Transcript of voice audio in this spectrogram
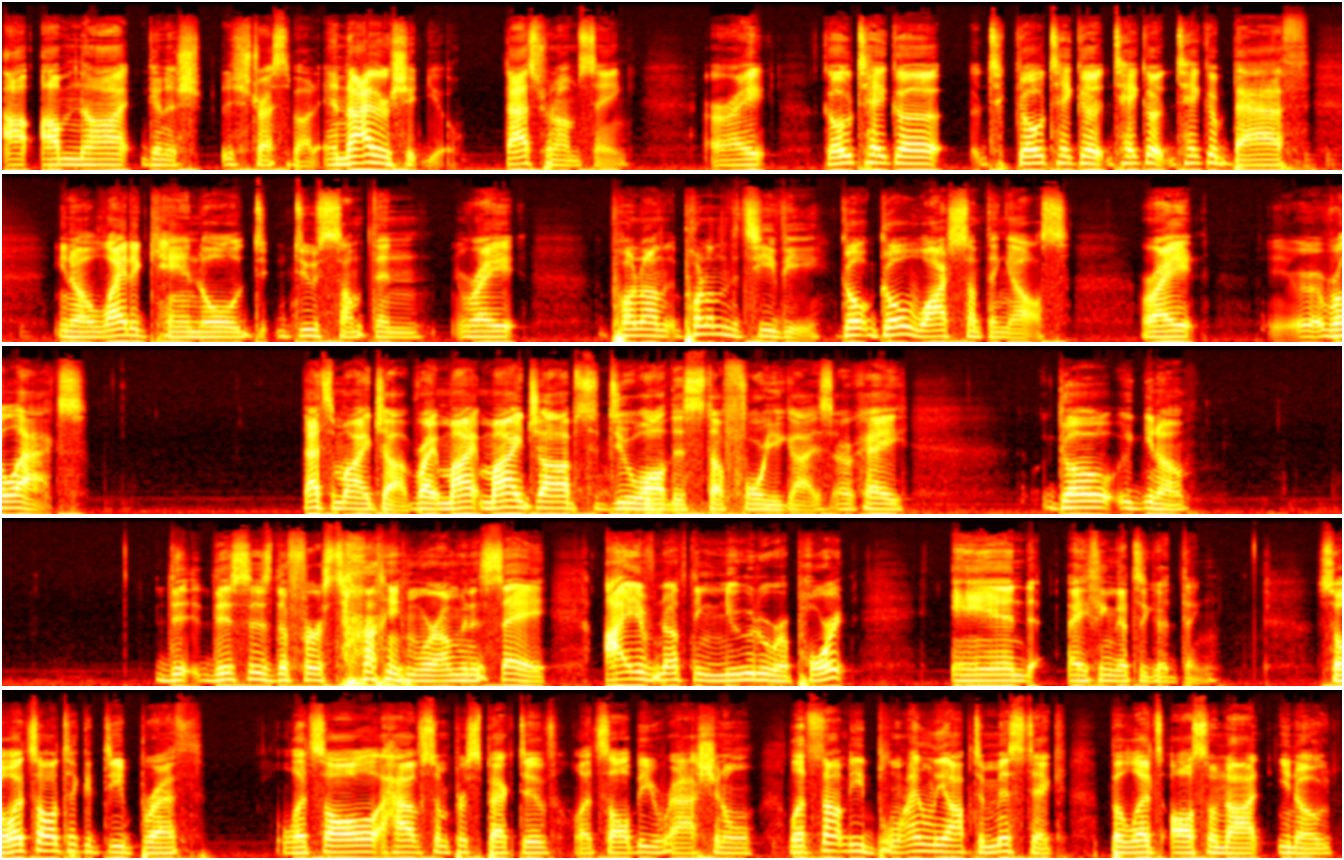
I, am not gonna sh- stress about it, and neither should you. That's what I'm saying. All right, go take a go take a take a take a bath. You know, light a candle, d- do something. Right, put on put on the TV. Go go watch something else. Right, R- relax. That's my job, right? My my job's to do all this stuff for you guys. Okay, go. You know th- this is the first time where I'm going to say I have nothing new to report, and I think that's a good thing. So let's all take a deep breath. Let's all have some perspective. Let's all be rational. Let's not be blindly optimistic, but let's also not, you know,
